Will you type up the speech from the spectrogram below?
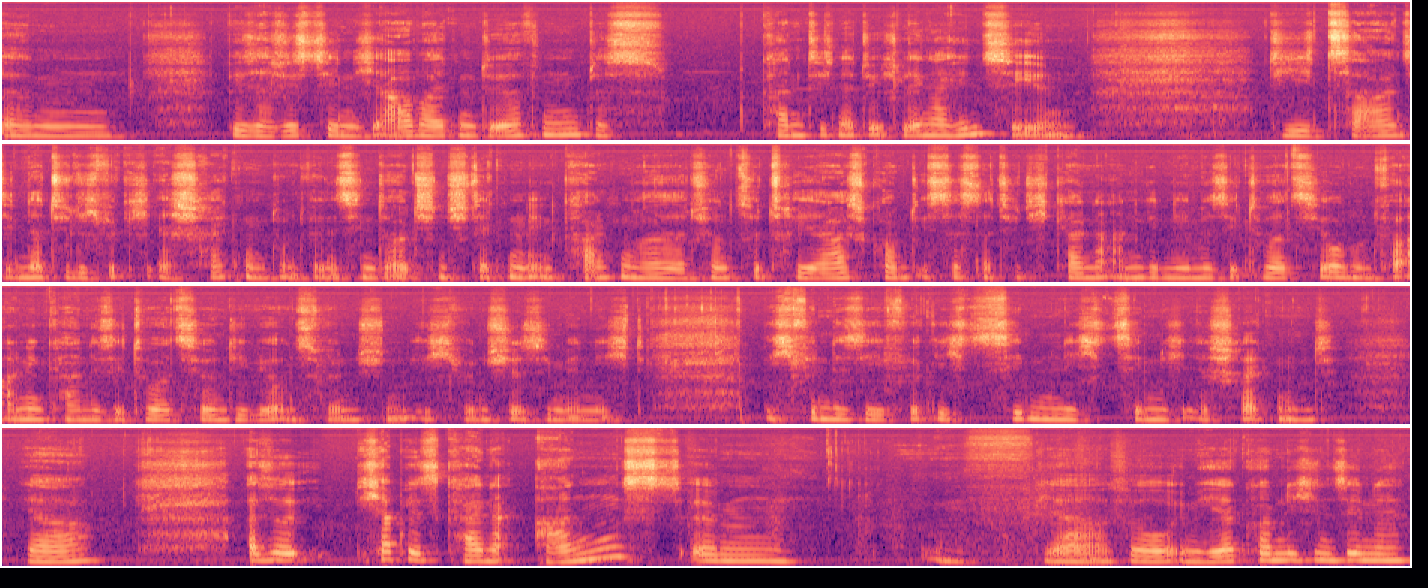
ähm, Visagistinnen nicht arbeiten dürfen. Das kann sich natürlich länger hinziehen die Zahlen sind natürlich wirklich erschreckend. Und wenn es in deutschen Städten in Krankenhäusern schon zur Triage kommt, ist das natürlich keine angenehme Situation und vor allen Dingen keine Situation, die wir uns wünschen. Ich wünsche sie mir nicht. Ich finde sie wirklich ziemlich, ziemlich erschreckend. Ja, also ich habe jetzt keine Angst. Ähm, ja, so im herkömmlichen Sinne.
